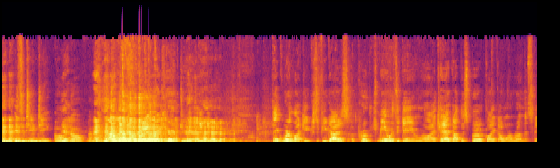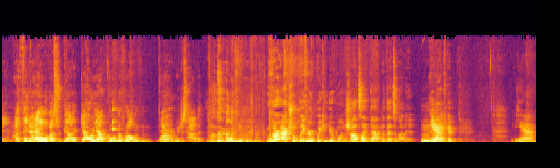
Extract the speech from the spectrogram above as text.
D- it's a D&D? Oh, Yeah. no. no, no. I don't want to create my character. I think we're lucky because if you guys approached me with a game and were like, "Hey, I got this book. Like, I want to run this game," I think Yeah. all of us would be like, "Yeah, oh yeah, cool, no problem. Why don't we just have it?" With our actual play group, we can do one shots like that, but that's about it. Mm-hmm. Yeah. Like, it, Yeah,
